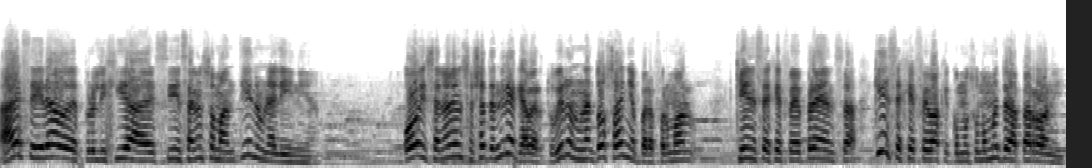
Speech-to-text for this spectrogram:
A ese grado de desprolijidad, si San Lorenzo mantiene una línea. Hoy San Lorenzo ya tendría que haber, tuvieron una- dos años para formar quién es el jefe de prensa, quién es el jefe de como en su momento era Perroni.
